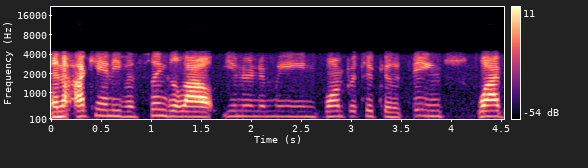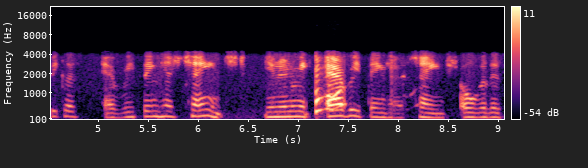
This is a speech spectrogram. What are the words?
and I can't even single out, you know what I mean, one particular thing. Why? Because everything has changed. You know what I mean? Everything has changed over this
